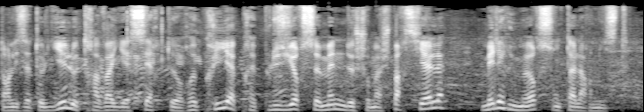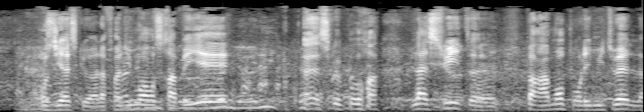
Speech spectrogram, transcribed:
Dans les ateliers, le travail est certes repris après plusieurs semaines de chômage partiel, mais les rumeurs sont alarmistes. On se dit est-ce qu'à la fin du mois on sera payé Est-ce que pour la suite, euh, apparemment pour les mutuelles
